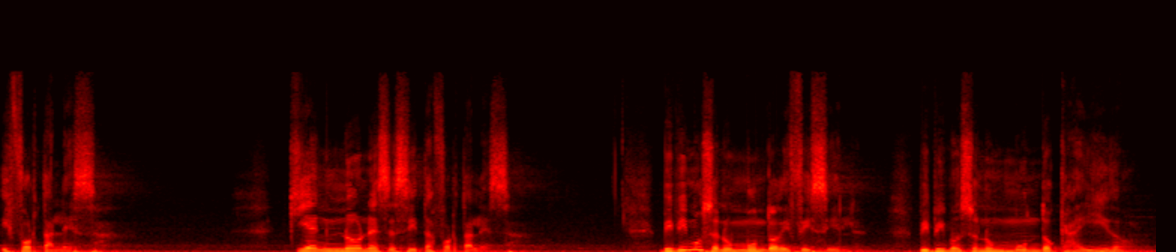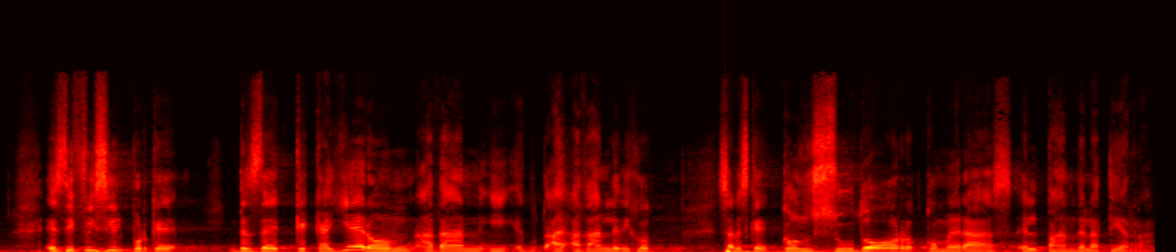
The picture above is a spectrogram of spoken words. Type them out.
y fortaleza. ¿Quién no necesita fortaleza? Vivimos en un mundo difícil. Vivimos en un mundo caído. Es difícil porque desde que cayeron, Adán, y, Adán le dijo, ¿sabes qué? Con sudor comerás el pan de la tierra.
